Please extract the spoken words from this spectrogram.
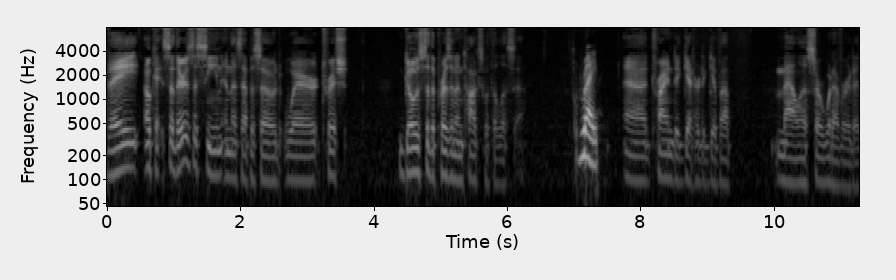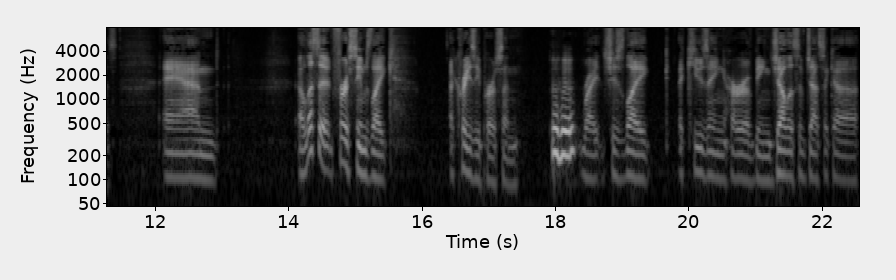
they okay. So there's a scene in this episode where Trish goes to the prison and talks with Alisa, Right. uh, trying to get her to give up Malus or whatever it is. And Alisa at first seems like a crazy person, Mm-hmm. right? She's like accusing her of being jealous of Jessica.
